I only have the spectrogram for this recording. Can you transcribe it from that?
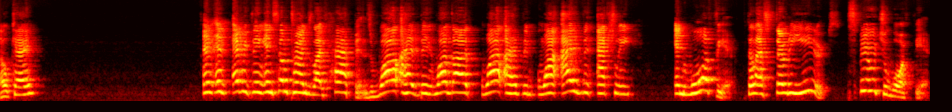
Okay? And and everything and sometimes life happens. While I have been while God while I have been while I've been actually in warfare the last 30 years, spiritual warfare.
